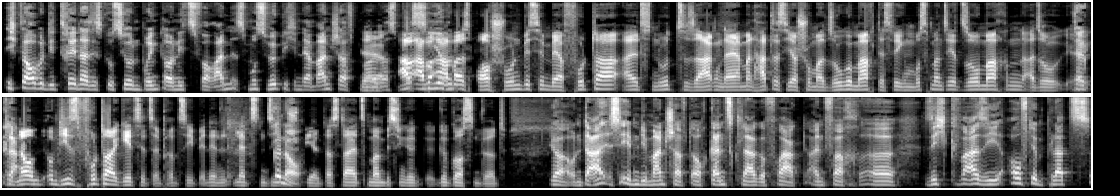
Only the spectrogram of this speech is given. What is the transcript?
ich glaube, die Trainerdiskussion bringt auch nichts voran. Es muss wirklich in der Mannschaft mal ja, was passieren. Aber, aber, es braucht schon ein bisschen mehr Futter, als nur zu sagen, naja, man hat es ja schon mal so gemacht, deswegen muss man es jetzt so machen. Also ja, genau um, um, dieses Futter geht es jetzt im Prinzip in den letzten sieben genau. Spielen, dass da jetzt mal ein bisschen ge gegossen wird. Ja, und da ist eben die Mannschaft auch ganz klar gefragt, einfach äh, sich quasi auf dem Platz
